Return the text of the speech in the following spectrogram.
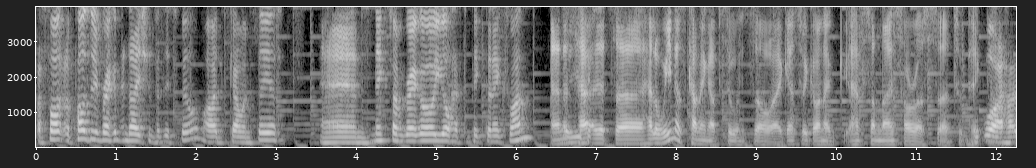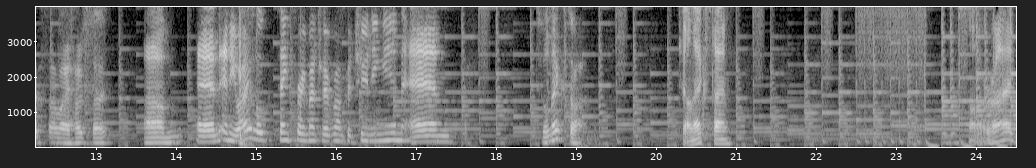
a, fo- a positive recommendation for this film, I'd go and see it. And next time, Gregor, you'll have to pick the next one. And it's ha- can... it's uh, Halloween is coming up soon, so I guess we're gonna have some nice horrors uh, to pick. Well, I hope so. I hope so. Um, and anyway, look, thanks very much everyone for tuning in, and till next time. Till next time. All right.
